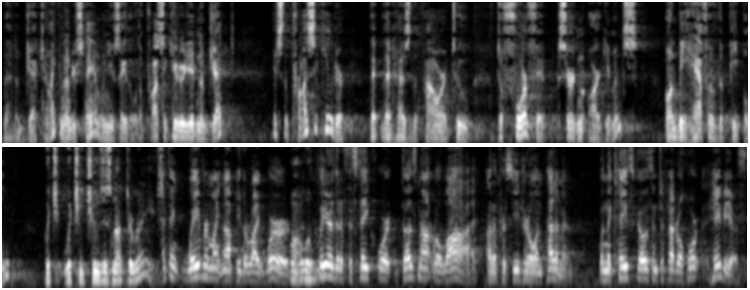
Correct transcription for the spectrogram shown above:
that objection. I can understand when you say that well, the prosecutor didn't object. It's the prosecutor that, that has the power to to forfeit certain arguments on behalf of the people which, which he chooses not to raise. I think waiver might not be the right word. Well, well, it's clear that if the state court does not rely on a procedural impediment, when the case goes into federal habeas,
